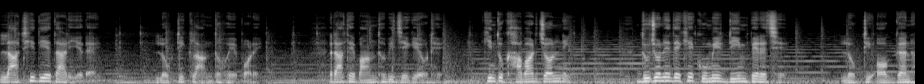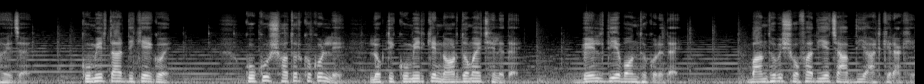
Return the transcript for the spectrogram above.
লাঠি দিয়ে তাড়িয়ে দেয়। লোকটি ক্লান্ত হয়ে পড়ে। রাতে বান্ধবী জেগে ওঠে, কিন্তু খাবার জল নেই। দুজনে দেখে কুমির ডিম পেরেছে। লোকটি অজ্ঞান হয়ে যায়। কুমির তার দিকে এগোয়। কুকুর সতর্ক করলে লোকটি কুমিরকে নর্দমায় ঠেলে দেয় বেল্ট দিয়ে বন্ধ করে দেয়। বান্ধবী সোফা দিয়ে চাপ দিয়ে আটকে রাখে।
